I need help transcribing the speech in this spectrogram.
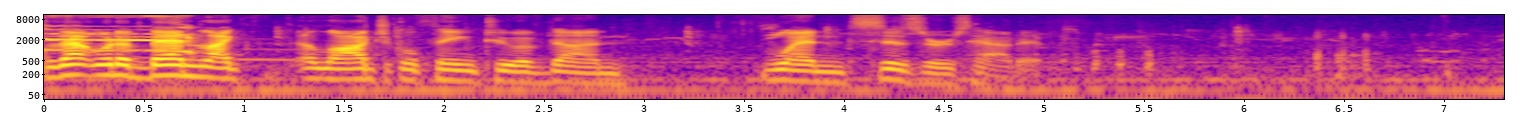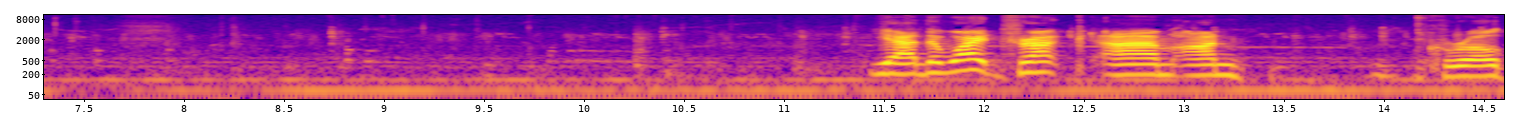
So that would have been like a logical thing to have done when scissors had it. Yeah, the white truck um, on corral,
